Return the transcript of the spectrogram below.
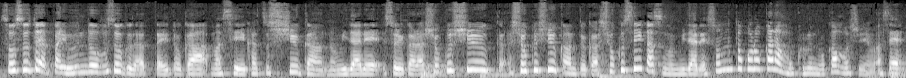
そうするとやっぱり運動不足だったりとか、まあ、生活習慣の乱れそれから食習慣食習慣というか食生活の乱れそんなところからも来るのかもしれません。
